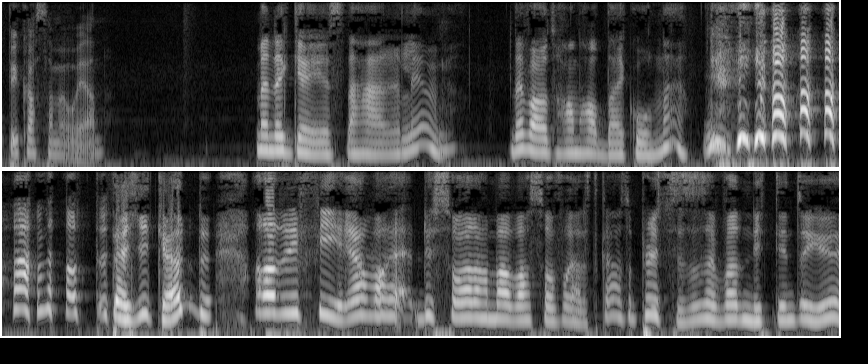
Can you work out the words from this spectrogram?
opp i kassa med henne igjen. Men det gøyeste her, Liv, det var at han hadde ei kone. ja, han hadde Det er ikke kødd! Han hadde de fire. Han bare, du så det, han bare var så forelska. Så plutselig så var det et nytt intervju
